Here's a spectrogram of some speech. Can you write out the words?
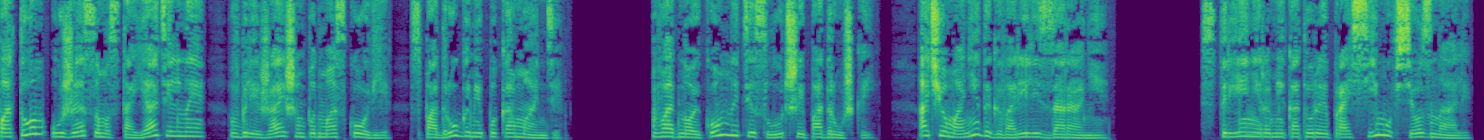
Потом уже самостоятельные в ближайшем Подмосковье с подругами по команде. В одной комнате с лучшей подружкой, о чем они договорились заранее. С тренерами, которые про Симу все знали,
